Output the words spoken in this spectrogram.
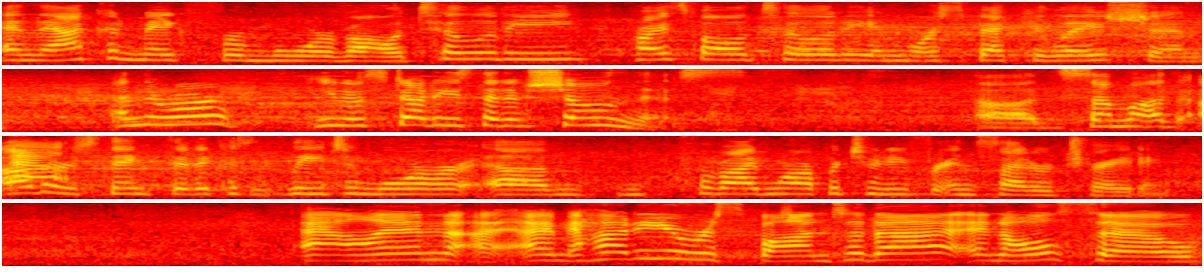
and that could make for more volatility, price volatility, and more speculation. And there are, you know, studies that have shown this. Uh, some others think that it could lead to more, um, provide more opportunity for insider trading. Allen, how do you respond to that? And also,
